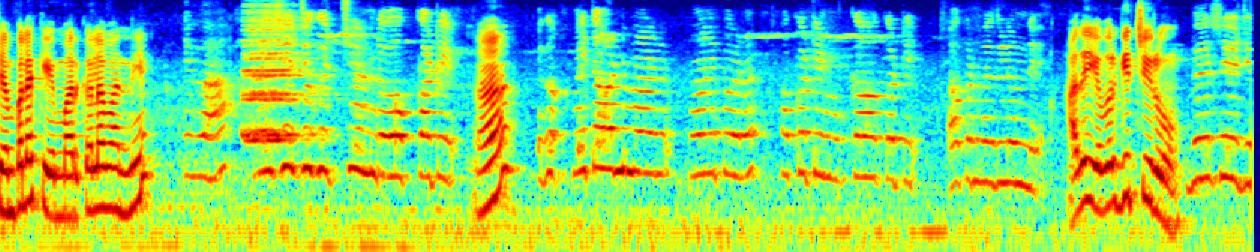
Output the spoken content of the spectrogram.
చెంపలకి మరకలు అవన్నీ ఇక మెసేజ్ ఇచ్చిండు ఒక్కటి. ఆ? ఇక మిగతా అన్ని మాని మానిపోయాడు ఒకటి ఇంకా ఒకటి ఒకటి మిగిలి ఉంది అదే ఎవరికి ఇచ్చిర్రు మెసేజ్.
